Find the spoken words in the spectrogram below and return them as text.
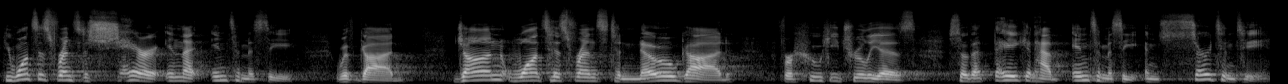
He wants his friends to share in that intimacy with God. John wants his friends to know God for who he truly is so that they can have intimacy and certainty.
